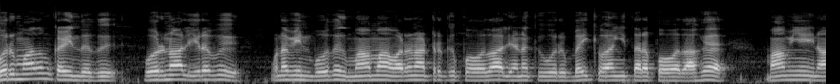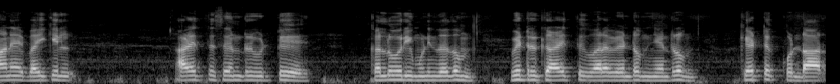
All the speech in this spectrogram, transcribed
ஒரு மாதம் கழிந்தது. ஒரு நாள் இரவு உணவின் போது மாமா வடநாட்டிற்கு போவதால் எனக்கு ஒரு பைக் வாங்கி தரப்போவதாக. மாமியை நானே பைக்கில் அழைத்து சென்று விட்டு கல்லூரி முடிந்ததும் வீட்டிற்கு அழைத்து வர வேண்டும் என்றும் கேட்டுக்கொண்டார்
